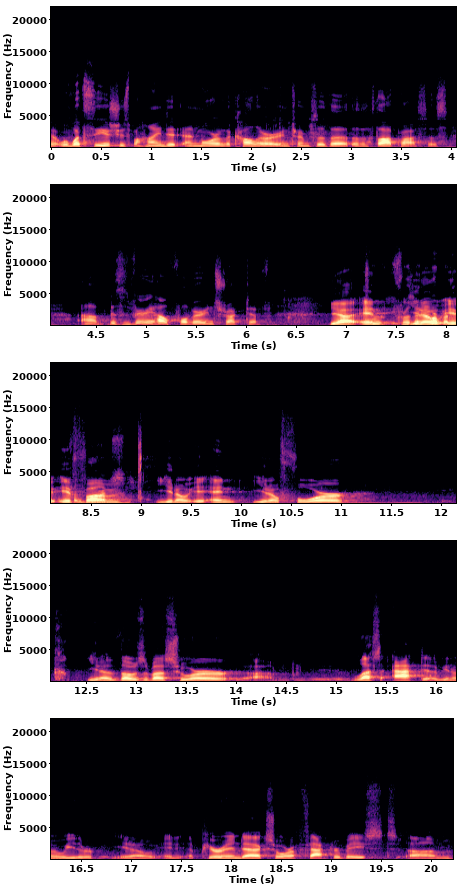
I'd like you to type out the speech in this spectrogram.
Uh, What's the issues behind it, and more of the color in terms of the, of the thought process. Uh, This is very helpful, very instructive. Yeah, and for you know, if um, you know, and you know, for you know those of us who are um, less active, you know, either you know a pure index or a factor-based um,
